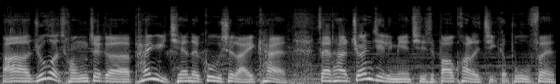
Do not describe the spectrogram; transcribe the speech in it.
啊。如果从这个潘宇谦的故事来看，在他专辑里面其实包括了几个部分。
